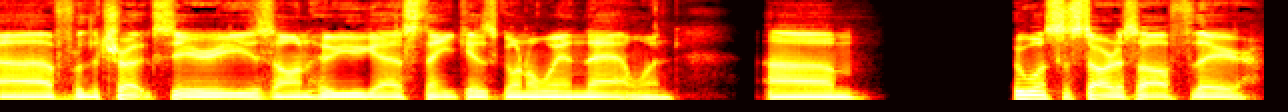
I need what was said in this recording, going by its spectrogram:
uh, for the truck series on who you guys think is going to win that one. Um, who wants to start us off there?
